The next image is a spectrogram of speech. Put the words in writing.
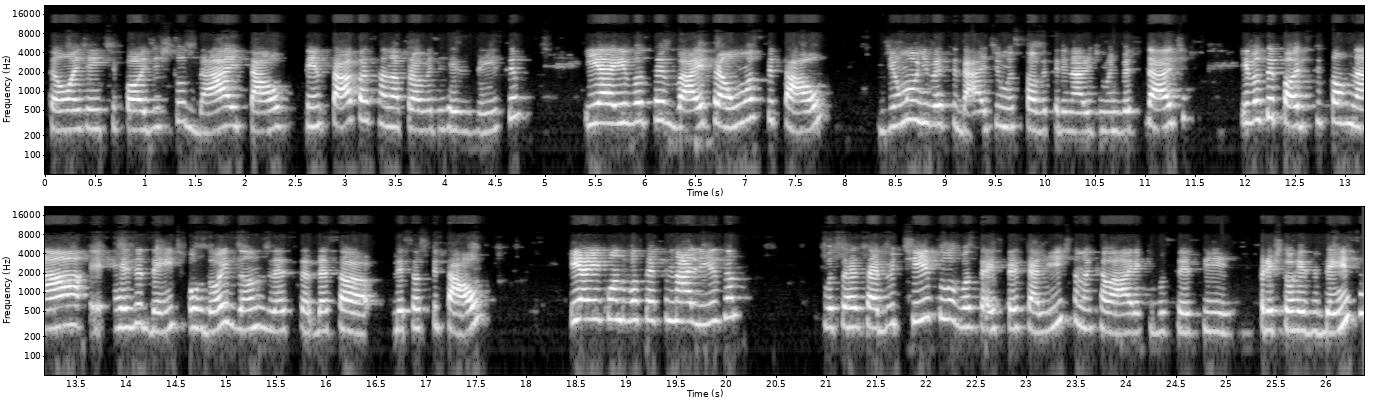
então a gente pode estudar e tal, tentar passar na prova de residência, e aí você vai para um hospital de uma universidade, um hospital veterinário de uma universidade, e você pode se tornar é, residente por dois anos dessa, dessa, desse hospital, e aí, quando você finaliza, você recebe o título, você é especialista naquela área que você se prestou residência,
